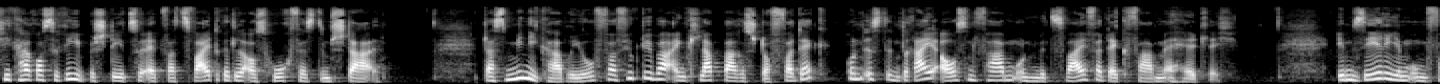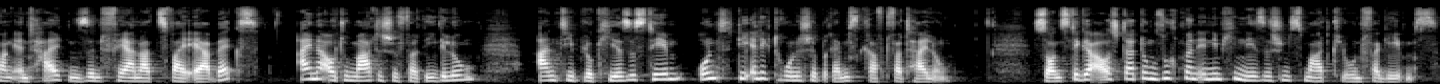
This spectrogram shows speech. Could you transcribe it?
Die Karosserie besteht zu etwa zwei Drittel aus hochfestem Stahl. Das Mini-Cabrio verfügt über ein klappbares Stoffverdeck und ist in drei Außenfarben und mit zwei Verdeckfarben erhältlich. Im Serienumfang enthalten sind ferner zwei Airbags, eine automatische Verriegelung, Anti-Blockiersystem und die elektronische Bremskraftverteilung. Sonstige Ausstattung sucht man in dem chinesischen Smart-Klon vergebens.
